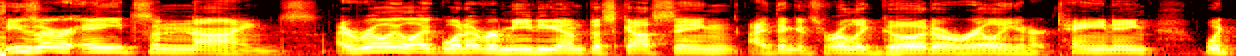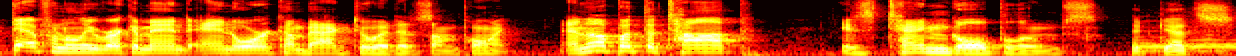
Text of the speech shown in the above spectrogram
These are eights and nines. I really like whatever media I'm discussing. I think it's really good or really entertaining. Would definitely recommend and or come back to it at some point. And up at the top is 10 Goldblums. It gets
